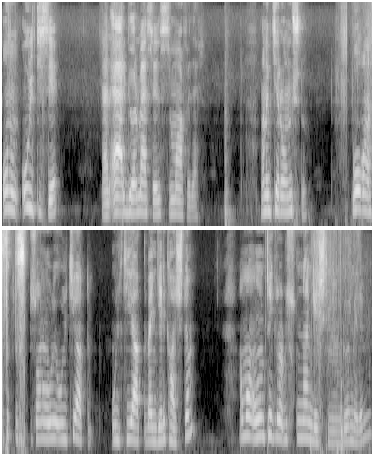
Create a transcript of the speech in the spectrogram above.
Onun ultisi yani eğer görmezseniz sizi mahveder. Bana bir kere olmuştu. Bu bana sıktı sıktı sonra oraya ultiyi attı. Ultiyi attı. Ben geri kaçtım. Ama onun tekrar üstünden geçtim yani görmedim.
